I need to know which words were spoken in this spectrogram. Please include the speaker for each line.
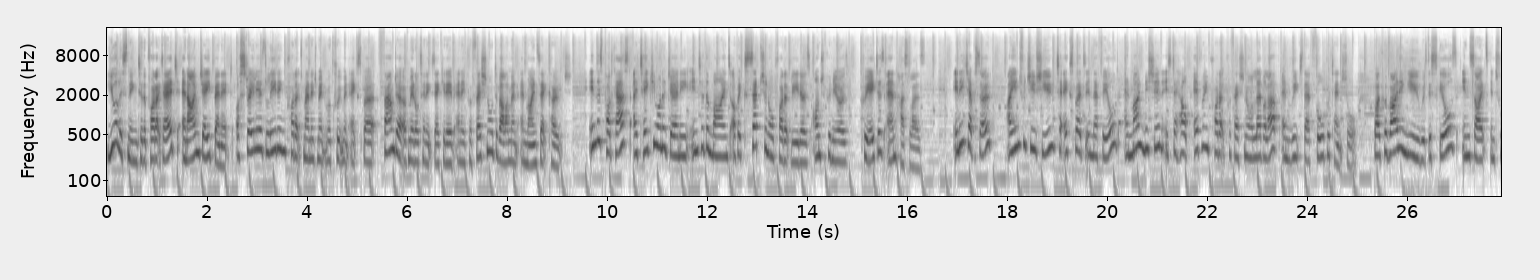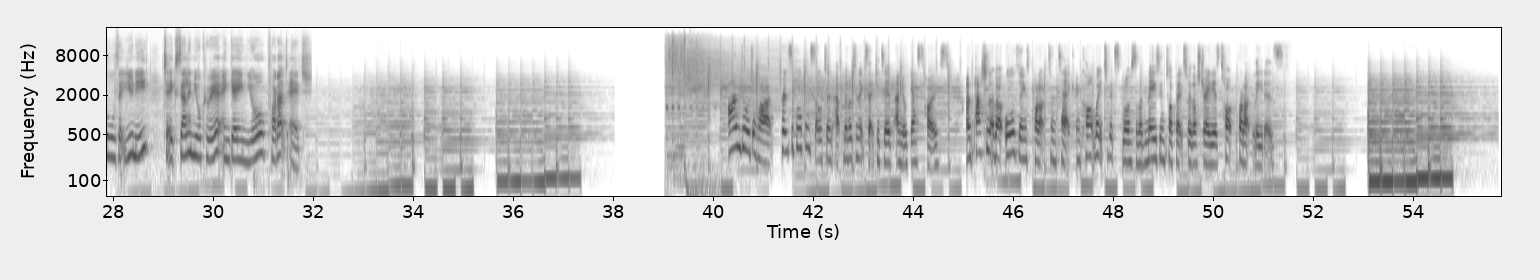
Speaker 1: You're listening to The Product Edge, and I'm Jade Bennett, Australia's leading product management recruitment expert, founder of Middleton Executive, and a professional development and mindset coach. In this podcast, I take you on a journey into the minds of exceptional product leaders, entrepreneurs, creators, and hustlers. In each episode, I introduce you to experts in their field, and my mission is to help every product professional level up and reach their full potential by providing you with the skills, insights, and tools that you need to excel in your career and gain your product edge.
Speaker 2: I'm Georgia Hart, Principal Consultant at Middleton Executive and your guest host. I'm passionate about all things product and tech and can't wait to explore some amazing topics with Australia's top product leaders.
